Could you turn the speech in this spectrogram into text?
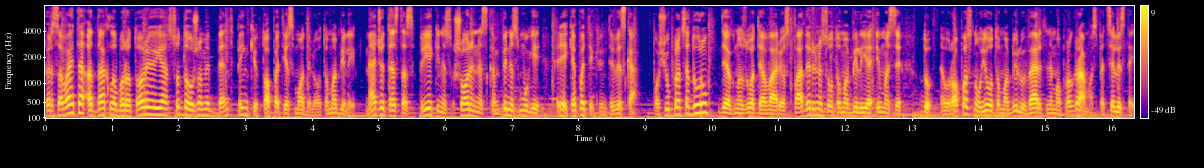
Per savaitę ADAK laboratorijoje sudaužomi bent penki to paties modelio automobiliai. Medžio testas, priekinis, šoninis, kampinis smūgiai - reikia patikrinti viską. Po šių procedūrų diagnozuoti avarijos padarinius automobilyje imasi du Europos naujų automobilių vertinimo programos specialistai,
